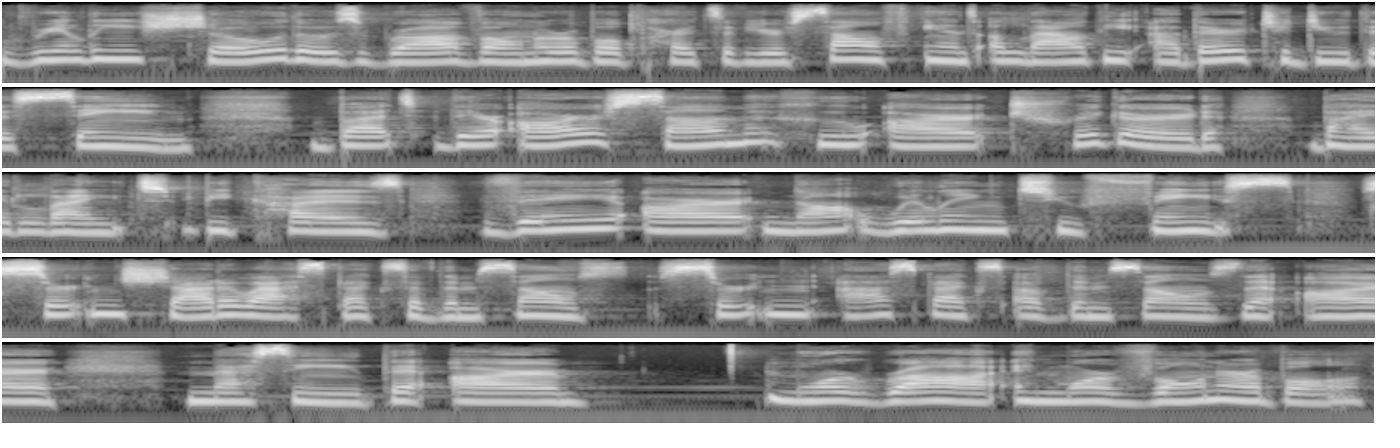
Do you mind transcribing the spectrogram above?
really show those raw, vulnerable parts of yourself and allow the other to do the same. But there are some who are triggered by light because they are not willing to face certain shadow aspects of themselves, certain aspects of themselves that are messy, that are more raw and more vulnerable.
